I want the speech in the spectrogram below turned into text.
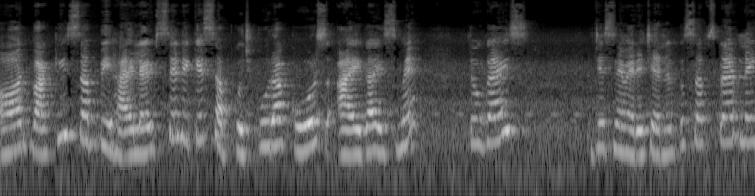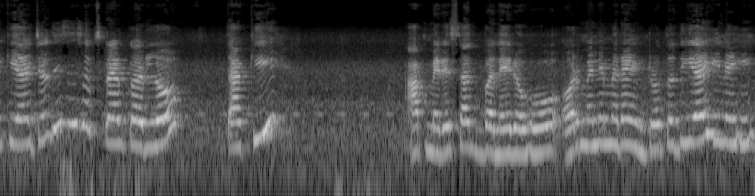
और बाकी सब भी हाईलाइट से लेके सब कुछ, पूरा कोर्स आएगा इसमें। तो गाइस जिसने मेरे चैनल को सब्सक्राइब नहीं किया है, जल्दी से सब्सक्राइब कर लो ताकि आप मेरे साथ बने रहो। और मैंने मेरा इंट्रो तो दिया ही नहीं।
